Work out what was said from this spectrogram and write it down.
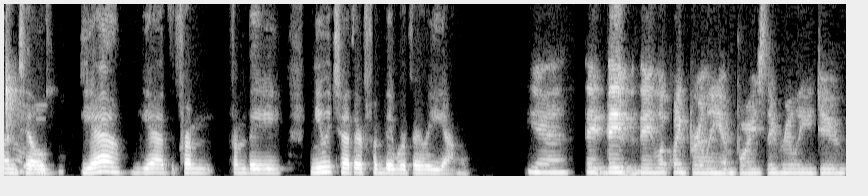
until oh. yeah, yeah, from from they knew each other from they were very young. Yeah, they they they look like brilliant boys. They really do.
